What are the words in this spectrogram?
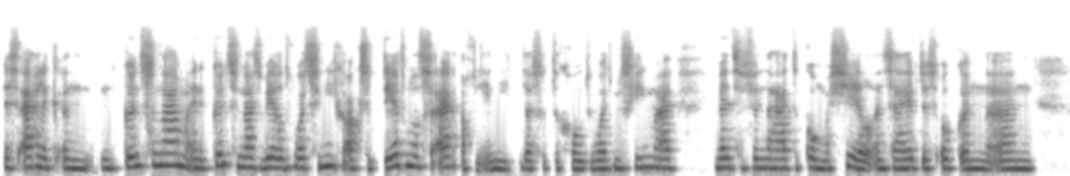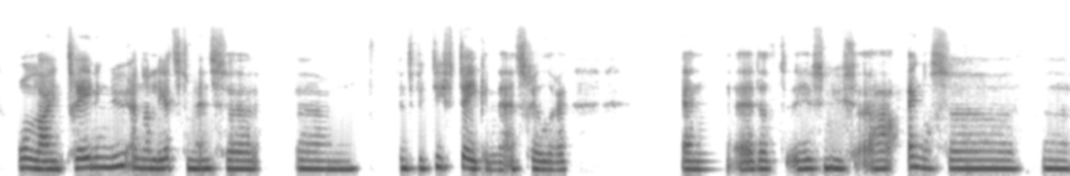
is eigenlijk een, een, kunstenaar, maar in de kunstenaarswereld wordt ze niet geaccepteerd, omdat ze eigenlijk, of nee, niet, dat het te groot woord misschien, maar mensen vinden haar te commercieel. En zij heeft dus ook een, een online training nu. En dan leert ze mensen um, intuïtief tekenen en schilderen. En uh, dat heeft nu haar Engelse uh,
